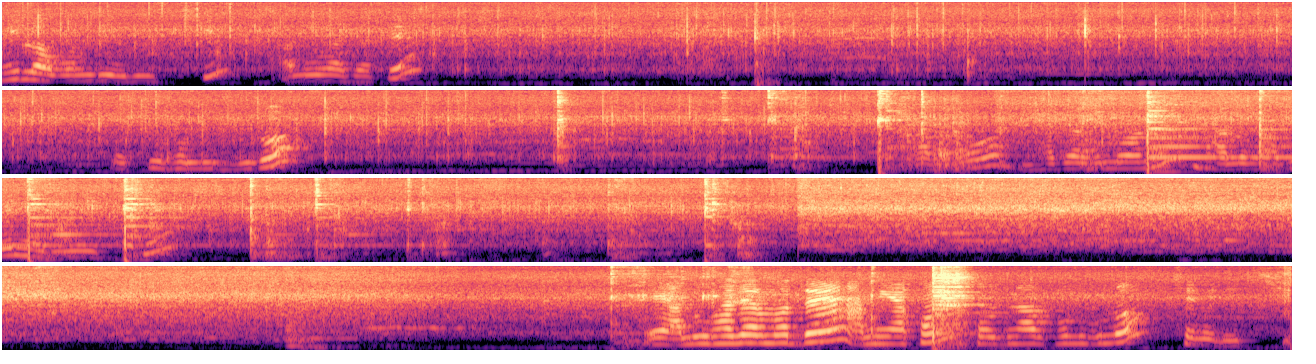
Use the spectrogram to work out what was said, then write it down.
আমি লবণ দিয়ে দিচ্ছি আলু ভাজাতে। একটু হলুদ গুঁড়ো। আরও ভাজাগুলো আমি ভালোভাবে নেড়ে নিচ্ছি। এই আলু ভাজার মধ্যে আমি এখন সজনার ফুলগুলো ছেড়ে দিচ্ছি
